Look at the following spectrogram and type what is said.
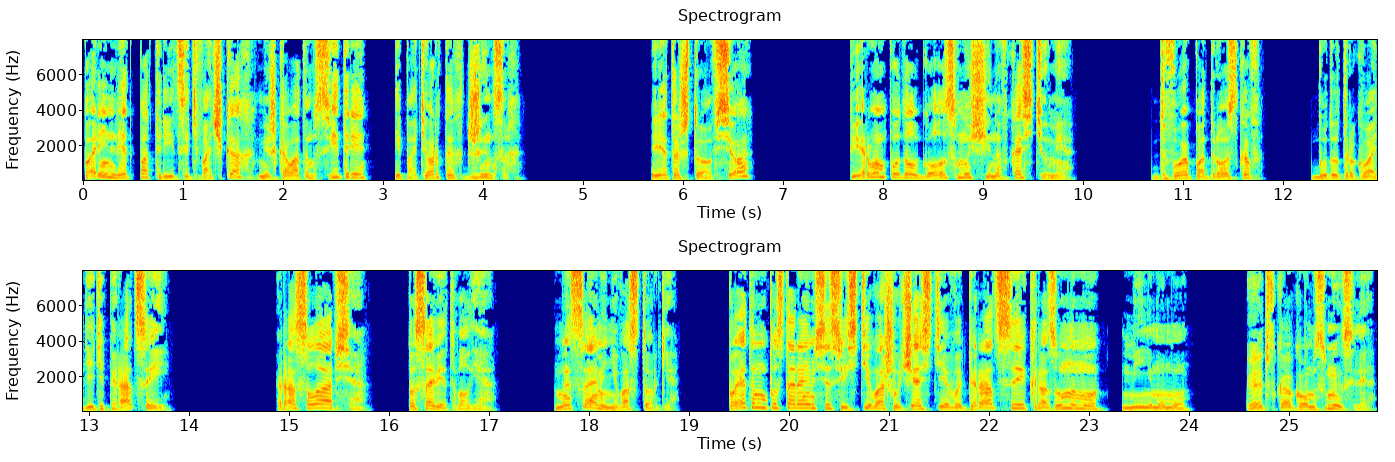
Парень лет по тридцать в очках, мешковатом свитере и потертых джинсах. «И это что, все?» Первым подал голос мужчина в костюме. «Двое подростков будут руководить операцией?» «Расслабься», — посоветовал я. «Мы сами не в восторге, поэтому постараемся свести ваше участие в операции к разумному минимуму». «Это в каком смысле?»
